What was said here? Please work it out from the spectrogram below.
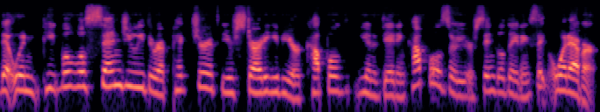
that when people will send you either a picture if you're starting if you're a couple, you know, dating couples or you're single dating single, whatever.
